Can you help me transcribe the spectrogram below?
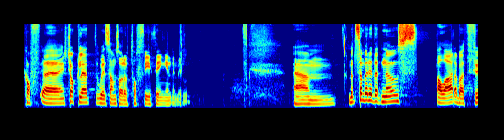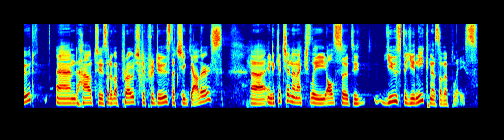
coffee, uh, chocolate with some sort of toffee thing in the middle. Um, but somebody that knows a lot about food and how to sort of approach the produce that she gathers uh, in the kitchen and actually also to use the uniqueness of a place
